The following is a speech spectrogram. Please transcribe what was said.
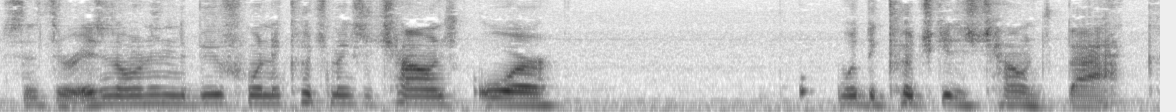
since there is no one in the booth when the coach makes a challenge, or would the coach get his challenge back?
